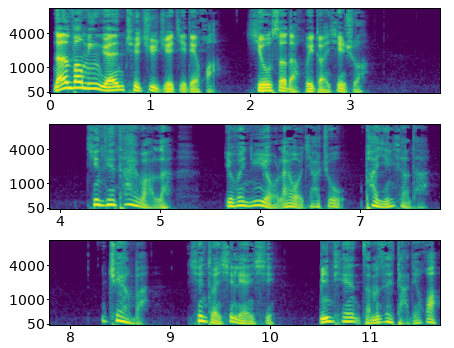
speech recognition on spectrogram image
南方名媛却拒绝接电话，羞涩的回短信说：“今天太晚了，有位女友来我家住，怕影响她。这样吧，先短信联系，明天咱们再打电话，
